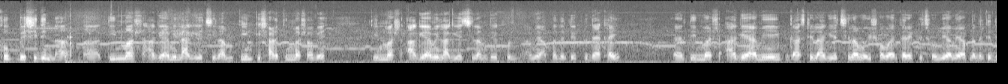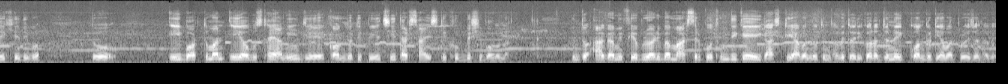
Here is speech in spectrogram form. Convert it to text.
খুব বেশি দিন না তিন মাস আগে আমি লাগিয়েছিলাম, তিন কি সাড়ে তিন মাস হবে। তিন মাস আগে আমি লাগিয়েছিলাম, দেখুন, আমি আপনাদেরকে একটু দেখাই। তিন মাস আগে আমি এই গাছটি লাগিয়েছিলাম, ওই সময়কার একটি ছবি আমি আপনাদেরকে দেখিয়ে দিব। তো এই বর্তমান এই অবস্থায় আমি যে কন্দটি পেয়েছি, তার সাইজটি খুব বেশি বড় না। কিন্তু আগামী ফেব্রুয়ারি বা মার্চের প্রথম দিকে এই গাছটি আবার নতুনভাবে তৈরি করার জন্য এই কন্দটি আমার প্রয়োজন হবে।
